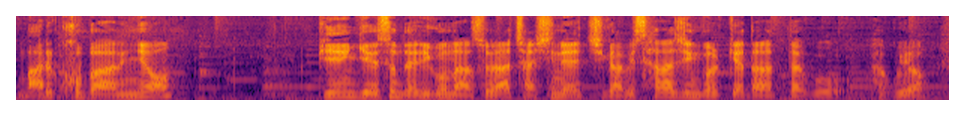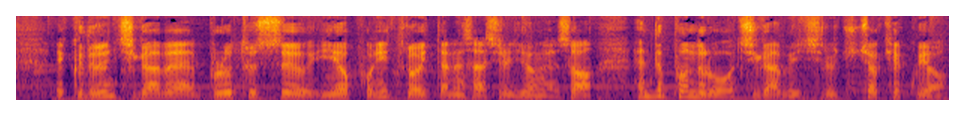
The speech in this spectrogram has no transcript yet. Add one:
마르코바는요. 비행기에서 내리고 나서야 자신의 지갑이 사라진 걸 깨달았다고 하고요. 예, 그들은 지갑에 블루투스 이어폰이 들어있다는 사실을 이용해서 핸드폰으로 지갑 위치를 추적했고요.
